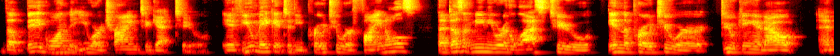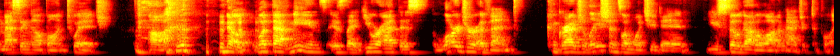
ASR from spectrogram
the big one that you are trying to get to. If you make it to the Pro Tour finals, that doesn't mean you are the last two in the Pro Tour duking it out and messing up on Twitch. Uh, no, what that means is that you are at this larger event. Congratulations on what you did. You still got a lot of magic to play.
